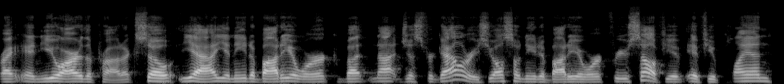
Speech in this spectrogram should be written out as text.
right? And you are the product. So, yeah, you need a body of work, but not just for galleries. You also need a body of work for yourself. You, if you plan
